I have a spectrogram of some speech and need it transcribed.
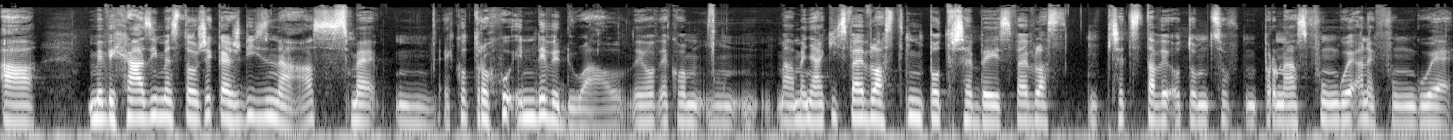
A my vycházíme z toho, že každý z nás jsme mm, jako trochu individuál, jo? Jako, mm, máme nějaké své vlastní potřeby, své vlastní představy o tom, co pro nás funguje a nefunguje.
